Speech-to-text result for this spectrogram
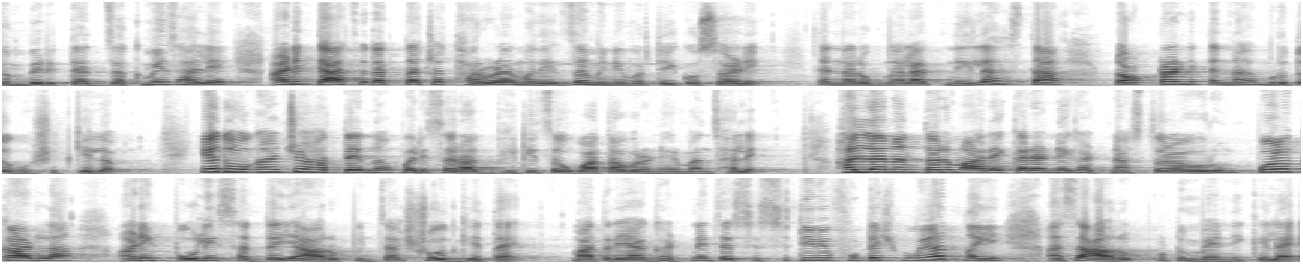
गंभीररित्या जखमी झाले आणि त्याच रक्ताच्या थारोळ्यामध्ये जमिनीवरती कोसळले. त्यांना रुग्णालयात नेलं असता डॉक्टरांनी त्यांना मृत घोषित केलं. या दोघांच्या हत्येनं परिसरात भीतीचं वातावरण निर्माण झाले. हल्ल्यानंतर मारेकऱ्यांनी घटनास्थळावरून पळ काढला आणि पोलीस सध्या या आरोपींचा शोध घेत आहेत. मात्र या घटनेचे सीसीटीव्ही फुटेज मिळत नाही असा आरोप कुटुंबियांनी केलाय.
